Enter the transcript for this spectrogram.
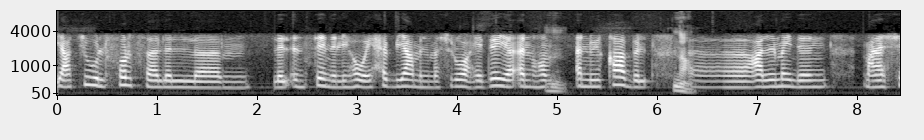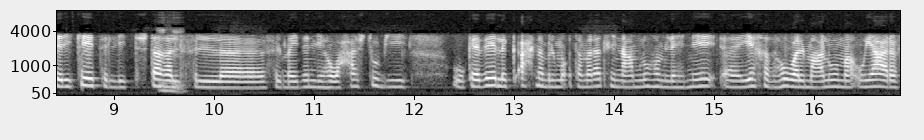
يعطيوا الفرصة لل للإنسان اللي هو يحب يعمل مشروع هذايا أنهم أنه يقابل نعم. على الميدان مع الشركات اللي تشتغل في في الميدان اللي هو حاجته به وكذلك إحنا بالمؤتمرات اللي نعملوهم لهنا ياخذ هو المعلومة ويعرف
